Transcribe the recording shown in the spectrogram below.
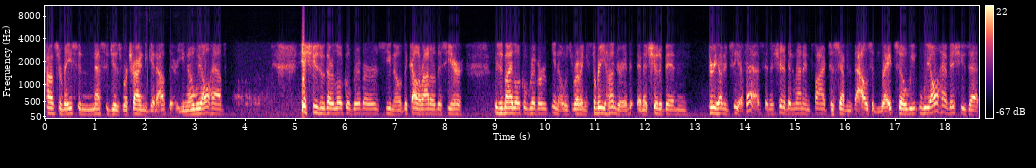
conservation messages we're trying to get out there. You know we all have issues with our local rivers. You know, the Colorado this year, which is my local river, you know, was running 300 and it should have been 300 CFS and it should have been running five to 7,000, right? So we, we all have issues that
